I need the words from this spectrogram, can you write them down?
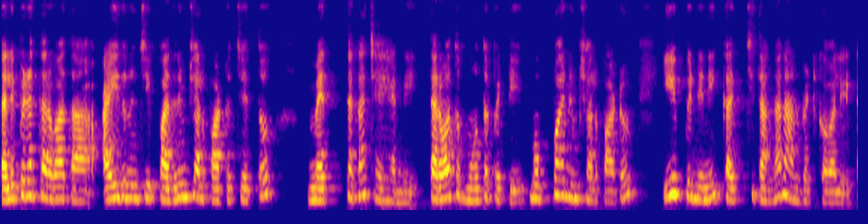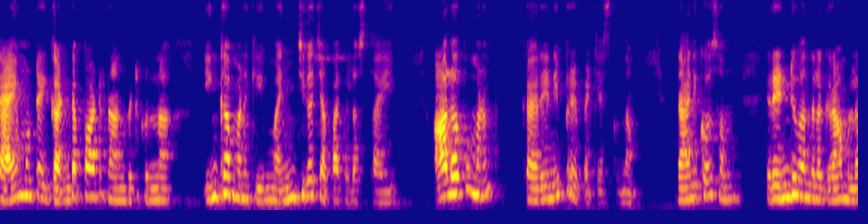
కలిపిన తర్వాత 5-10 నిమిషాల పాటు చేత్తో మెత్తగా చేయండి. తర్వాత మూత పెట్టి 30 నిమిషాల పాటు ఈ పిండిని ఖచ్చితంగా నానబెట్టుకోవాలి. టైం ఉంటే గంట పాటు నానబెట్టుకున్నా ఇంకా మనకి మంచిగా చపాతీలు వస్తాయి ఆలోపు మనం కర్రీని ప్రిపేర్ చేసుకుందాం. దానికోసం 200 గ్రాముల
